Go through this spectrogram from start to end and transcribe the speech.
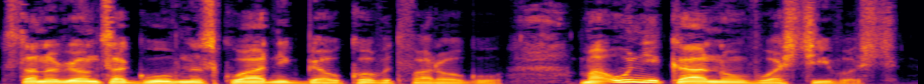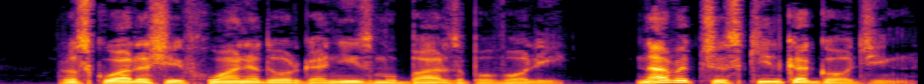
stanowiąca główny składnik białkowy twarogu, ma unikalną właściwość. Rozkłada się i wchłania do organizmu bardzo powoli, nawet przez kilka godzin.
